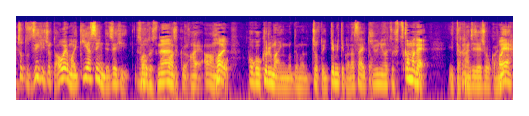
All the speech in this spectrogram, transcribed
ちょっとぜひちょっと青山行きやすいんで、ぜひ、そうですね。まずくんはい、あの、はい。ここ来る前にもでもちょっと行ってみてくださいと。12月2日まで、い。った感じでしょうかね。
